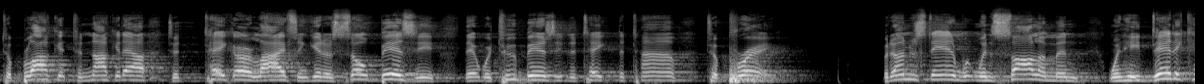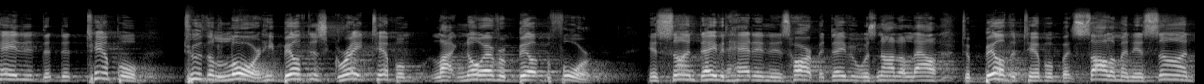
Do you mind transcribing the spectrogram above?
to block it, to knock it out, to take our lives and get us so busy that we're too busy to take the time to pray. But understand when Solomon, when he dedicated the, the temple to the Lord, he built this great temple like no ever built before. His son David had it in his heart, but David was not allowed to build the temple. But Solomon, his son,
